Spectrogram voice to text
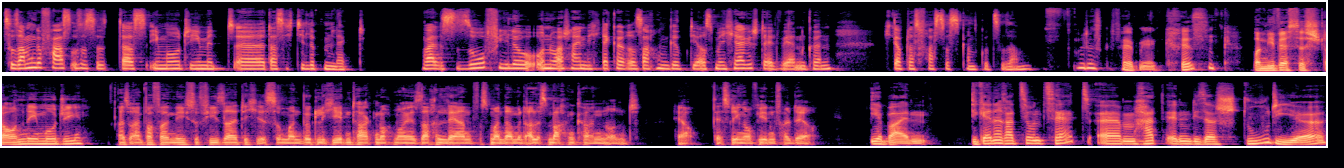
Zusammengefasst ist es das Emoji, mit äh, das sich die Lippen leckt. Weil es so viele unwahrscheinlich leckere Sachen gibt, die aus Milch hergestellt werden können. Ich glaube, das fasst das ganz gut zusammen. Oh, das gefällt mir. Chris? Bei mir wäre es das staunende Emoji. Also einfach, weil Milch so vielseitig ist und man wirklich jeden Tag noch neue Sachen lernt, was man damit alles machen kann. Und ja, deswegen auf jeden Fall der. Ihr beiden, die Generation Z ähm, hat in dieser Studie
